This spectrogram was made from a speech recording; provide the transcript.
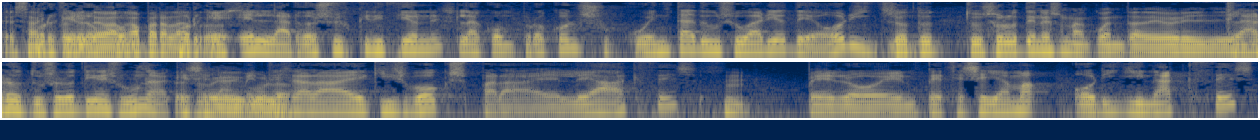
Exacto, porque que te valga para las porque dos. él las dos suscripciones la compró con su cuenta de usuario de Origin. So, tú, tú solo tienes una cuenta de Origin. Claro, tú solo tienes una, que Es se la ridículo. metes a la Xbox para el EA Access, Hmm. pero en PC se llama Origin Access.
